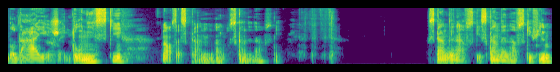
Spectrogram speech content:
bodajże duński. No, ze skan skandynawski. Skandynawski, skandynawski film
